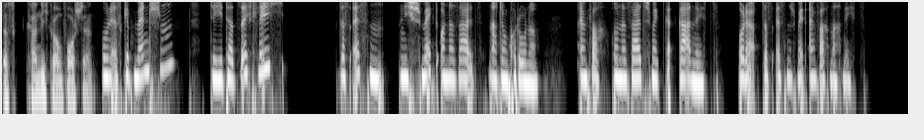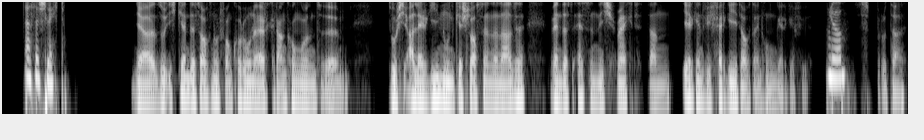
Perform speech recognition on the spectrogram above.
Das kann ich kaum vorstellen. Und es gibt Menschen, die tatsächlich das Essen nicht schmeckt ohne Salz nach dem Corona. Einfach ohne Salz schmeckt gar nichts. Oder das Essen schmeckt einfach nach nichts. Das ist schlecht. Ja, also ich kenne das auch nur von Corona-Erkrankungen und ähm, durch Allergien und geschlossene Nase. Wenn das Essen nicht schmeckt, dann irgendwie vergeht auch dein Hungergefühl. Ja. Das ist brutal.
